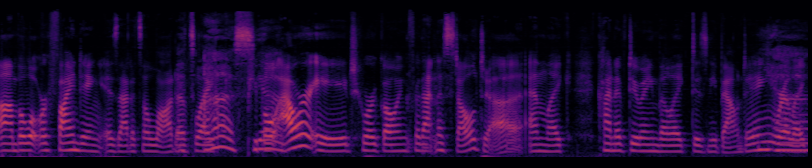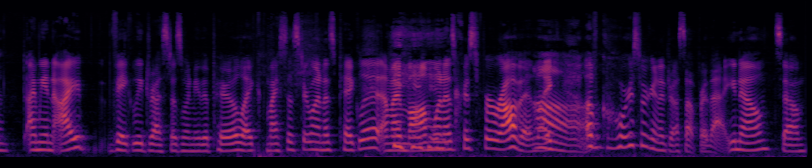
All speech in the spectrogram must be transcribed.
Um, but what we're finding is that it's a lot of like us, people yeah. our age who are going for that nostalgia and like kind of doing the like Disney bounding where like I mean I vaguely dressed as Winnie the Pooh like my sister went as Piglet and my mom went as Christopher Robin like Aw. of course we're gonna dress up for that you know so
